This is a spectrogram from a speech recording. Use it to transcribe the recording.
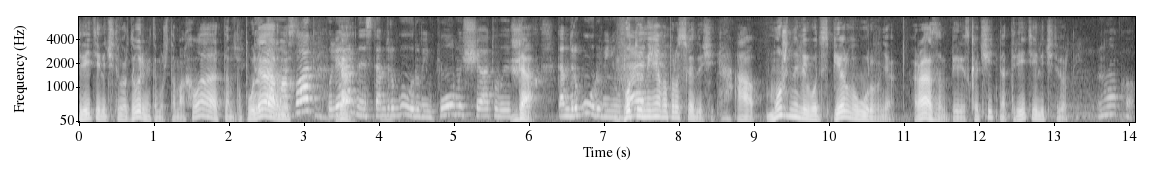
третий или четвертый уровень, потому что там охват, там популярность. Ну, там охват, популярность, да. там другой уровень помощи от высших, да. там другой уровень удачи. Вот у меня вопрос следующий. А можно ли вот с первого уровня разом перескочить на третий или четвертый? Ну а как?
